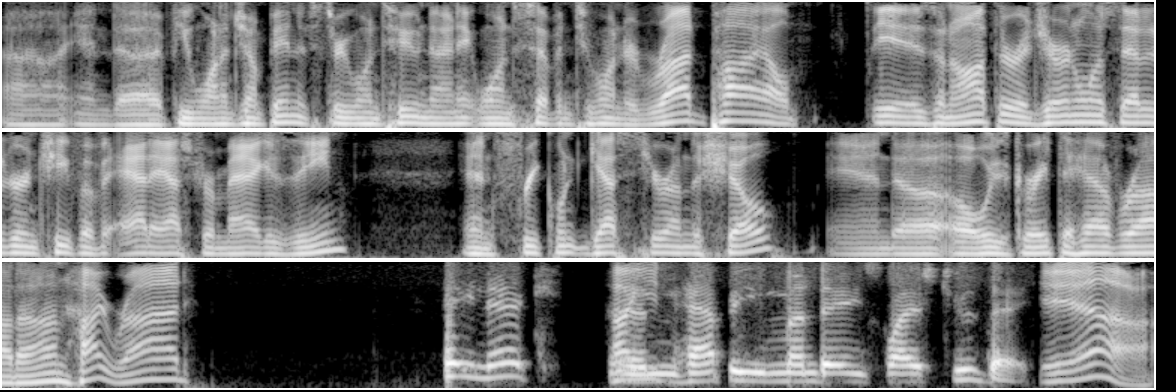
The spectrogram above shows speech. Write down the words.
Uh, and uh, if you want to jump in, it's 312 981 7200. Rod Pyle is an author, a journalist, editor in chief of Ad Astra magazine, and frequent guest here on the show. And uh, always great to have Rod on. Hi, Rod. Hey, Nick. How and you- happy Monday slash Tuesday. Yeah,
